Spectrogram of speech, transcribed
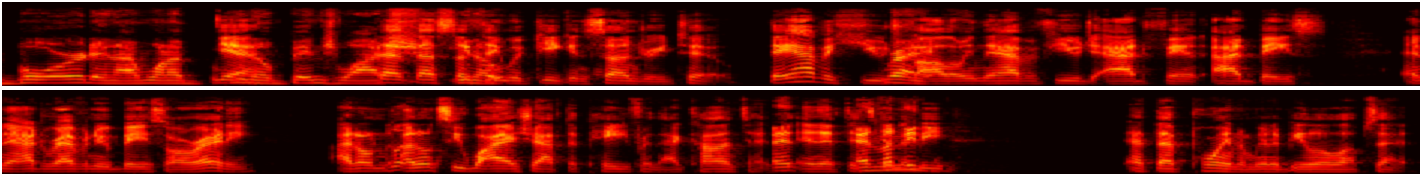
bored and I want to Yeah. you know binge watch that, that's the you know, thing with Geek and Sundry too. They have a huge Right. following. They have a huge ad fan ad base and ad revenue base already. I don't I don't see why I should have to pay for that content. And, And- if it's going to be at that point, I'm going to be a little upset.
